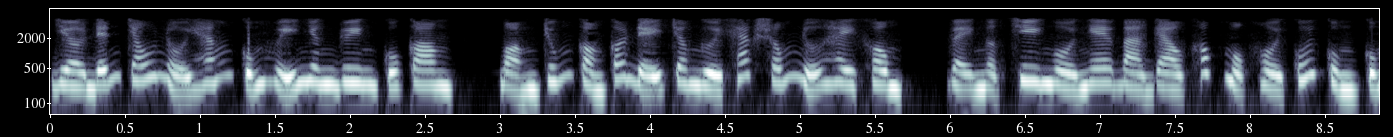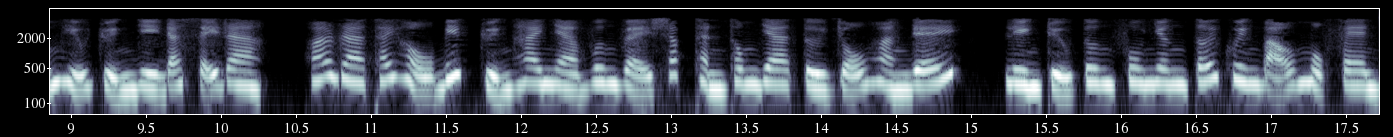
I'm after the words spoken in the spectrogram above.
giờ đến cháu nội hắn cũng hủy nhân duyên của con, bọn chúng còn có để cho người khác sống nữa hay không, vệ ngật chi ngồi nghe bà gào khóc một hồi cuối cùng cũng hiểu chuyện gì đã xảy ra, hóa ra Thái Hậu biết chuyện hai nhà vương vệ sắp thành thông gia từ chỗ hoàng đế, liền triệu tương phu nhân tới khuyên bảo một phen,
